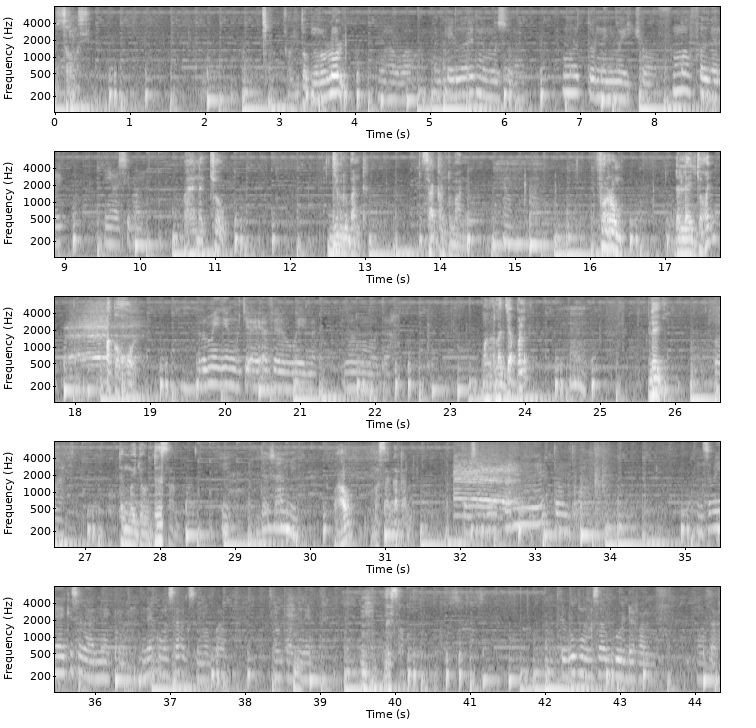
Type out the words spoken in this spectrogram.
soxna si coono yi topp na la lool waaw waaw man kay loolu rek moom la sonal fu ma toll nañu may coow fu ma fële rek ñu ñëw si man. waaye nag coow jiglu bant sàkkantumaan foo romb da lay joxoñ ak a xool damay yëngu ci ay affaire way nag loolu moo tax mën na la jàppale léegi waaw danga may jox deux cent mille deux cent mille waaw ma sangatal kon sama yaay pare na de tonton man sama yaay kese laa nekkal nekkuma sax ak sama papa sama papa nekk ndeysaan te bëgguma sax góor defal ma moo tax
